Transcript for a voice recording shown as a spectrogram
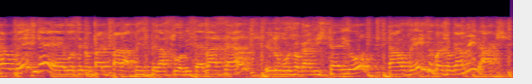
realmente, né? É, você não tá de parabéns pela sua observação. Eu não vou jogar no exterior. Talvez eu vá jogar no Iraque.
